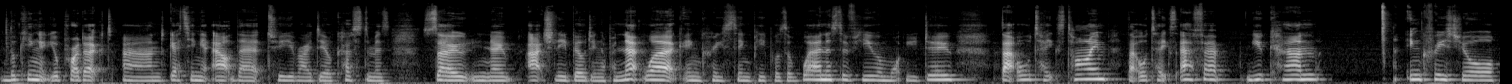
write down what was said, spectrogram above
looking at your product and getting it out there to your ideal customers. So, you know, actually building up a network, increasing people's awareness of you and what you do. That all takes time, that all takes effort. You can increase your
